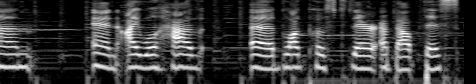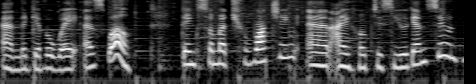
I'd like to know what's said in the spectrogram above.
um, and I will have a blog post there about this and the giveaway as well. Thanks so much for watching, and I hope to see you again soon.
